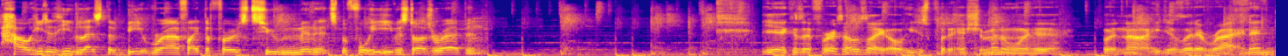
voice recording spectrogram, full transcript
how he just he lets the beat ride for like the first two minutes before he even starts rapping Yeah, because at first I was like, oh, he just put an instrumental in here. But nah, he just let it ride. And then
